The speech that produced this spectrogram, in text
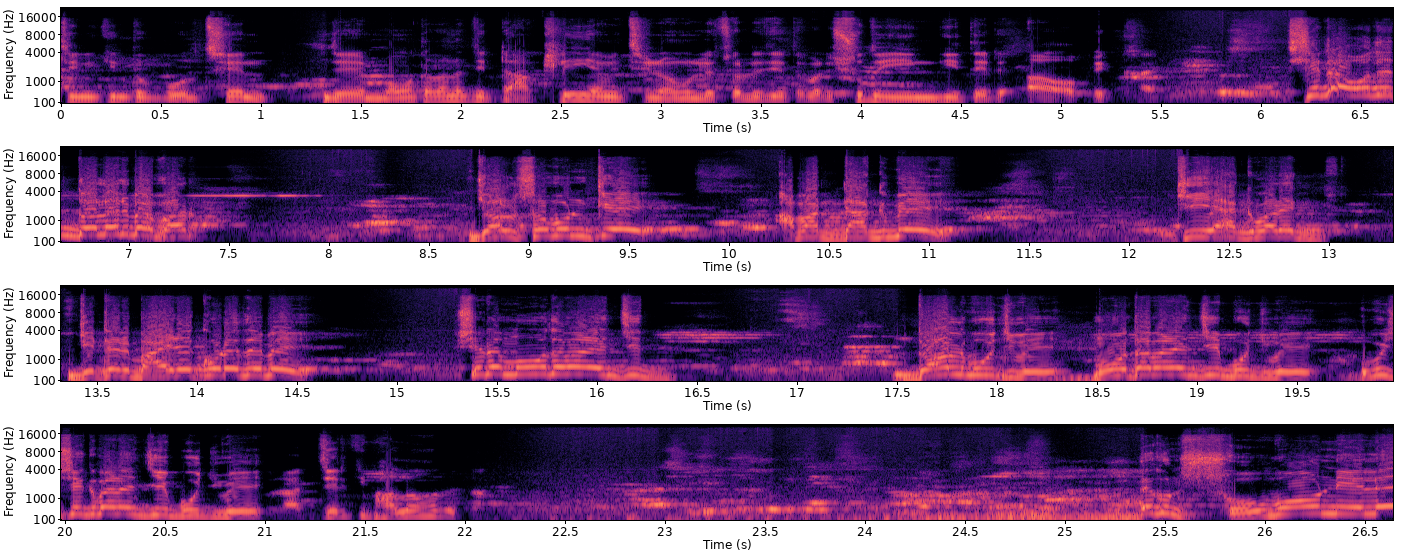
তিনি কিন্তু বলছেন যে মমতা ব্যানার্জি ডাকলেই আমি তৃণমূলে চলে যেতে পারি শুধু ইঙ্গিতের অপেক্ষায়। সেটা ওদের দলের ব্যাপার। জলশোভনকে আবার ডাকবে কি একবারে গেটের বাইরে করে দেবে। সেটা মমতা ব্যানার্জি দল বুঝবে মমতা ব্যানার্জি বুঝবে অভিষেক ব্যানার্জি বুঝবে। রাজ্যের কি ভালো হবে তা দেখুন শোভন এলে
